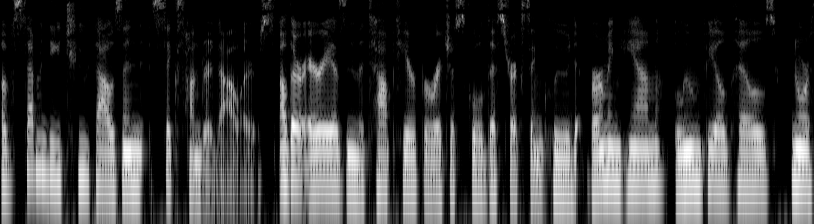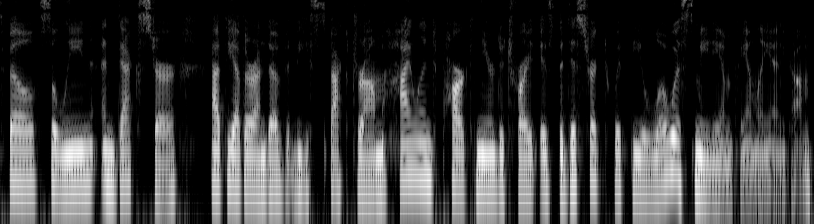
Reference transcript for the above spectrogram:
of $72,600. Other areas in the top tier for richest school districts include Birmingham, Bloomfield Hills, Northville, Saline, and Dexter, at the other end of the spectrum, Highland Park near Detroit is the district with the lowest median family income.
